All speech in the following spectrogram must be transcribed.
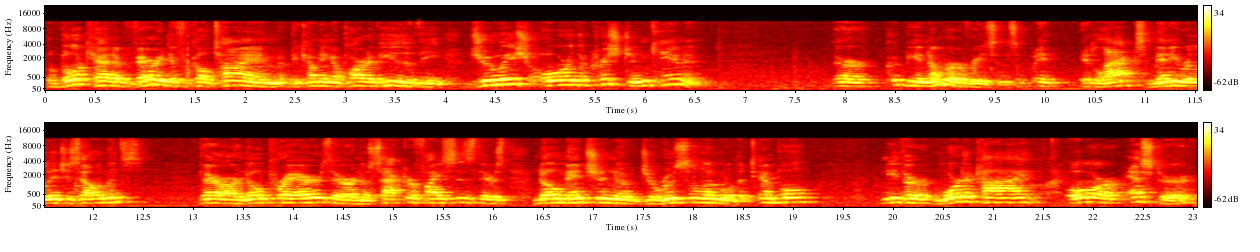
The book had a very difficult time becoming a part of either the Jewish or the Christian canon. There could be a number of reasons. It, it lacks many religious elements. There are no prayers, there are no sacrifices, there's no mention of Jerusalem or the temple. Neither Mordecai or Esther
